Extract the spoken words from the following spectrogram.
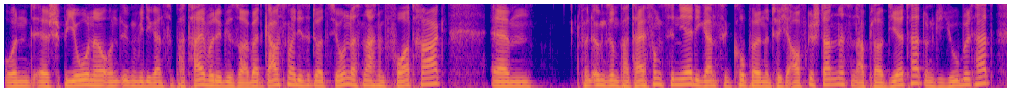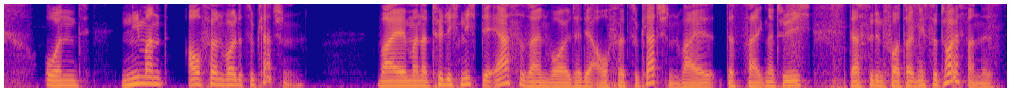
und äh, Spione und irgendwie die ganze Partei wurde gesäubert. Gab es mal die Situation, dass nach einem Vortrag ähm, von irgendeinem so Parteifunktionär die ganze Gruppe natürlich aufgestanden ist und applaudiert hat und gejubelt hat und niemand aufhören wollte zu klatschen weil man natürlich nicht der Erste sein wollte, der aufhört zu klatschen, weil das zeigt natürlich, dass du den Vortrag nicht so toll fandest.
